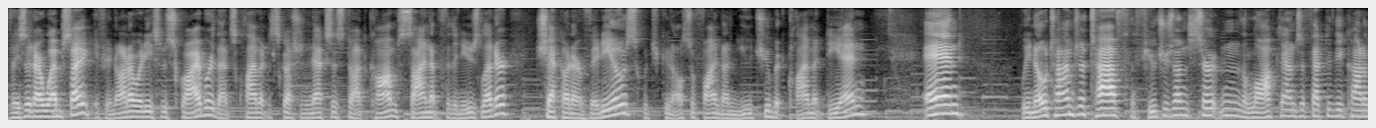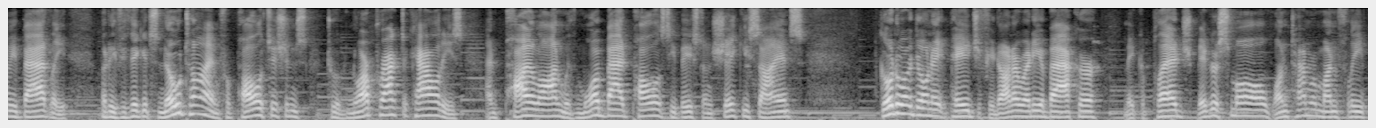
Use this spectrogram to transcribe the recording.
Visit our website. If you're not already a subscriber, that's climatediscussionnexus.com. Sign up for the newsletter. Check out our videos, which you can also find on YouTube at ClimateDN. And we know times are tough, the future's uncertain, the lockdowns affected the economy badly. But if you think it's no time for politicians to ignore practicalities and pile on with more bad policy based on shaky science, go to our donate page if you're not already a backer, make a pledge, big or small, one time or monthly.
